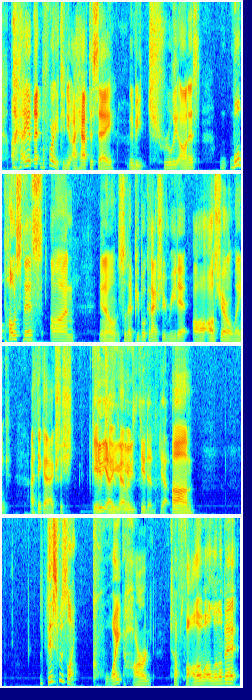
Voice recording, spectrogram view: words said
I, I, before I continue, I have to say, to be truly honest, we'll post this on, you know, so that people can actually read it. I'll, I'll share a link. I think I actually sh- gave You, it to yeah, you, you, Kevin. you, you did. Yeah. Um, this was like quite hard to follow a little bit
